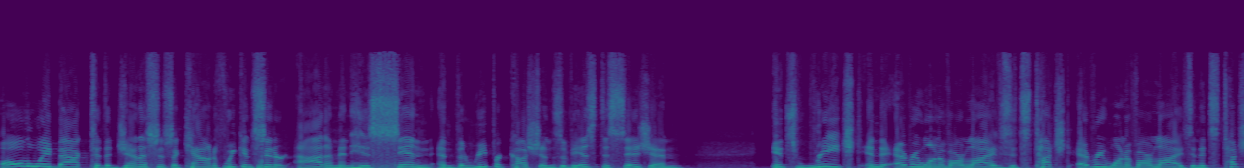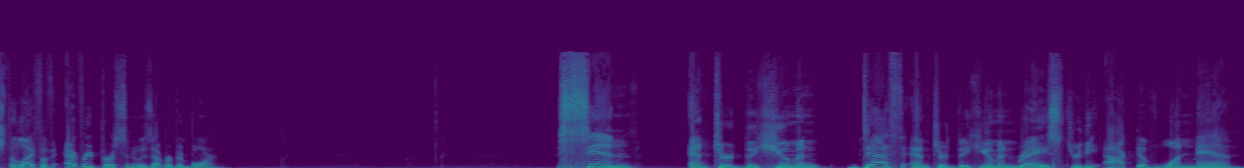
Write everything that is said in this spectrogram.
all the way back to the Genesis account, if we consider Adam and his sin and the repercussions of his decision, it's reached into every one of our lives. It's touched every one of our lives, and it's touched the life of every person who has ever been born. Sin entered the human death entered the human race through the act of one man.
